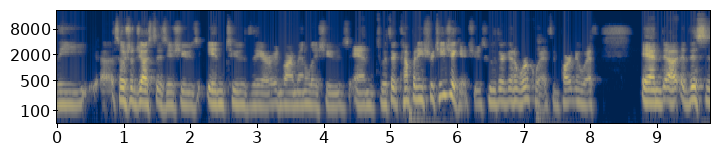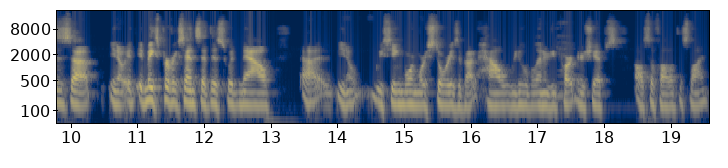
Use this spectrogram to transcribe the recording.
the uh, social justice issues into their environmental issues and with their company strategic issues, who they're going to work with and partner with. And uh, this is, uh, you know, it, it, makes perfect sense that this would now, uh, you know, we're seeing more and more stories about how renewable energy yeah. partnerships also follow this line.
